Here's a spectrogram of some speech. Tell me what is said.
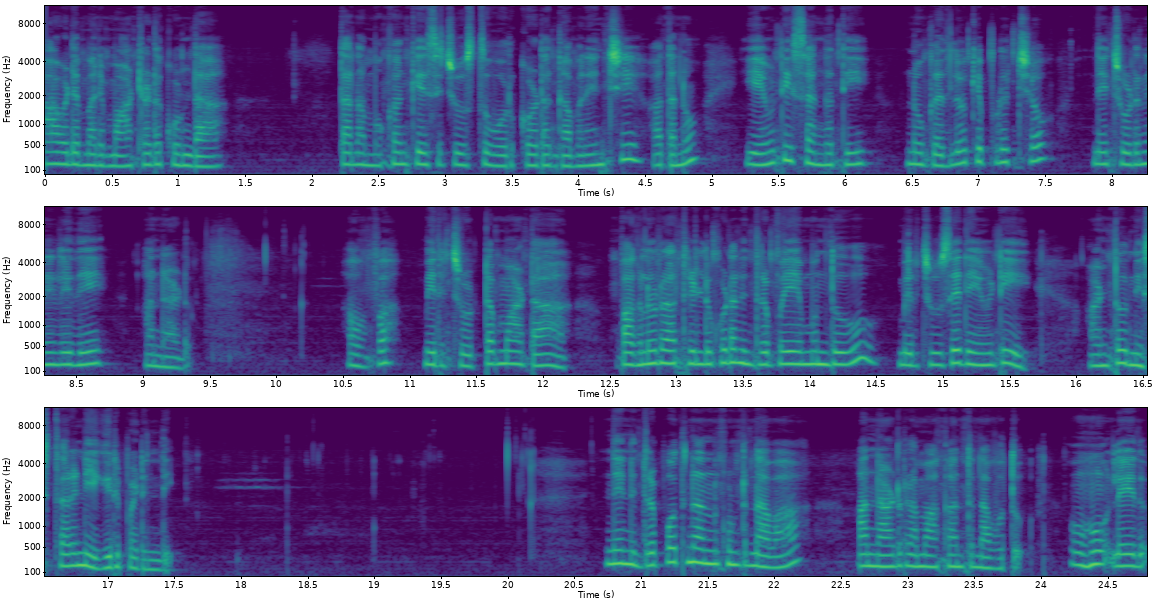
ఆవిడ మరి మాట్లాడకుండా తన ముఖం కేసి చూస్తూ ఊరుకోవడం గమనించి అతను ఏమిటి సంగతి? నువ్వు గదిలోకి ఎప్పుడొచ్చావు నేను చూడనేలేదే అన్నాడు. అవ్వ మీరు చూడటం మాట. పగలు రాత్రిళ్ళు కూడా నిద్రపోయే ముందు మీరు చూసేదేమిటి? అంటూ నిస్తారని ఎగిరిపడింది. నేను నిద్రపోతున్నాను అనుకుంటున్నావా? అన్నాడు రమాకాంత్ నవ్వుతూ. ఊహూ లేదు.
